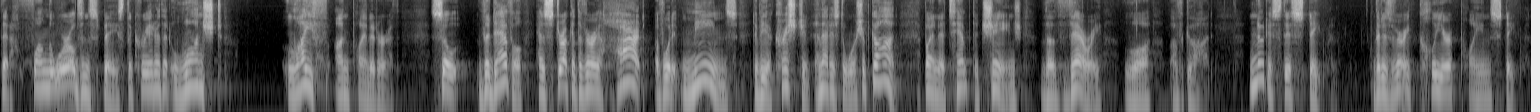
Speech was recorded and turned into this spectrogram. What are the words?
that flung the worlds in space, the Creator that launched life on planet Earth. So the devil has struck at the very heart of what it means to be a Christian, and that is to worship God by an attempt to change the very law of God. Notice this statement that is a very clear, plain statement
